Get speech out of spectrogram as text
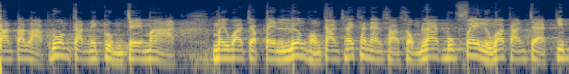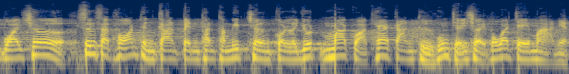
การตลาดร่วมกันในกลุ่มเจมาร์ดไม่ว่าจะเป็นเรื่องของการใช้คะแนนสะสมแลกบุฟเฟ่หรือว่าการแจกกิฟต์วอยเชอร์ซึ่งสะท้อนถึงการเป็นพันธมิตรเชิงกลยุทธ์มากกว่าแค่การถือหุ้นเฉยๆ เพราะว่าเจมาร์เนี่ย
